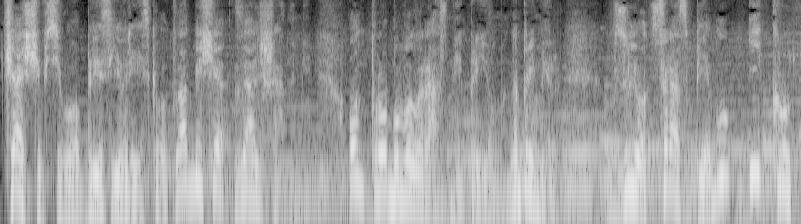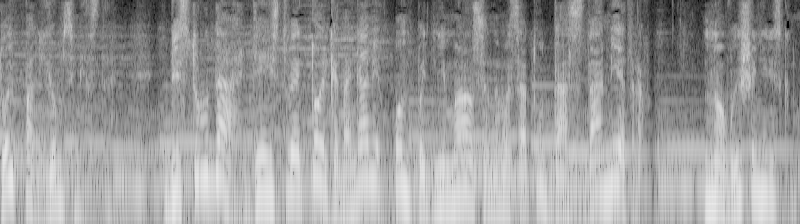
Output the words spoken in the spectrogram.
Чаще всего близ еврейского кладбища за Альшанами. Он пробовал разные приемы. Например, взлет с разбегу и крутой подъем с места. Без труда, действуя только ногами, он поднимался на высоту до 100 метров, но выше не рискнул.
